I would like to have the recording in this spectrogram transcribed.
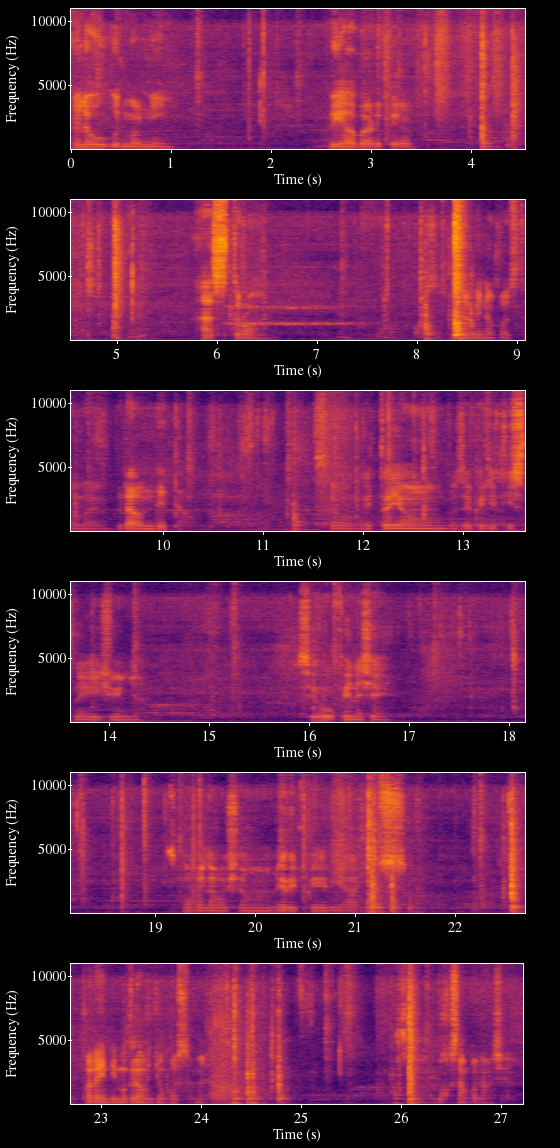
Hello, good morning. We have a repair. Astron. Sabi ng customer, grounded daw. So, ito yung possibilities na issue niya. Kasi open na siya eh. So, kailangan ko siyang i-repair, i-ayos. Para hindi mag-ground yung customer. So, buksan ko lang siya.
